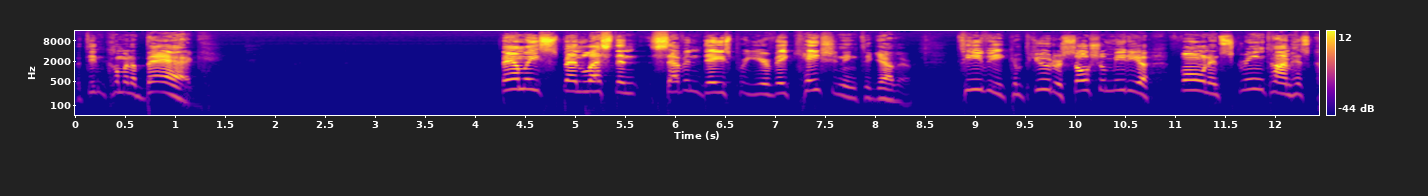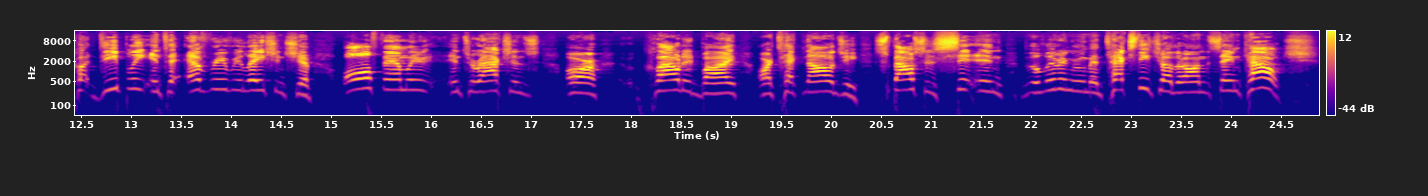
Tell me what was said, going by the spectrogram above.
that didn't come in a bag. Families spend less than seven days per year vacationing together. TV, computer, social media, phone, and screen time has cut deeply into every relationship. All family interactions are clouded by our technology. Spouses sit in the living room and text each other on the same couch.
